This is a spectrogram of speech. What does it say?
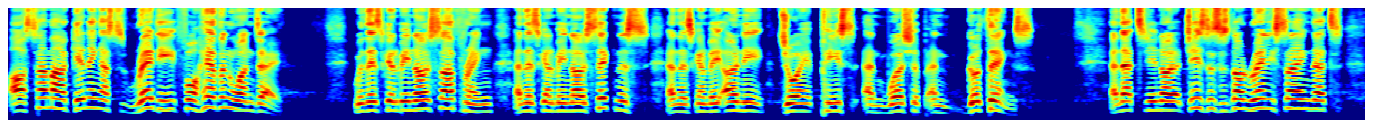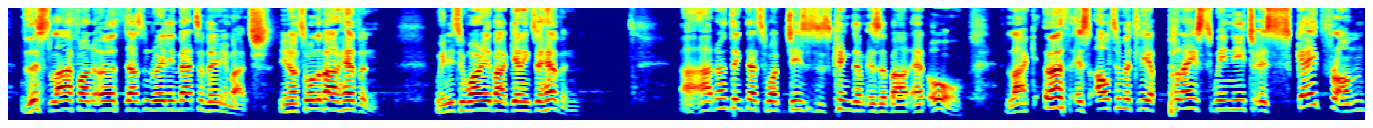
are somehow getting us ready for heaven one day where there's going to be no suffering and there's going to be no sickness and there's going to be only joy, peace, and worship and good things. And that's, you know, Jesus is not really saying that this life on earth doesn't really matter very much. You know, it's all about heaven. We need to worry about getting to heaven. I don't think that's what Jesus' kingdom is about at all. Like earth is ultimately a place we need to escape from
